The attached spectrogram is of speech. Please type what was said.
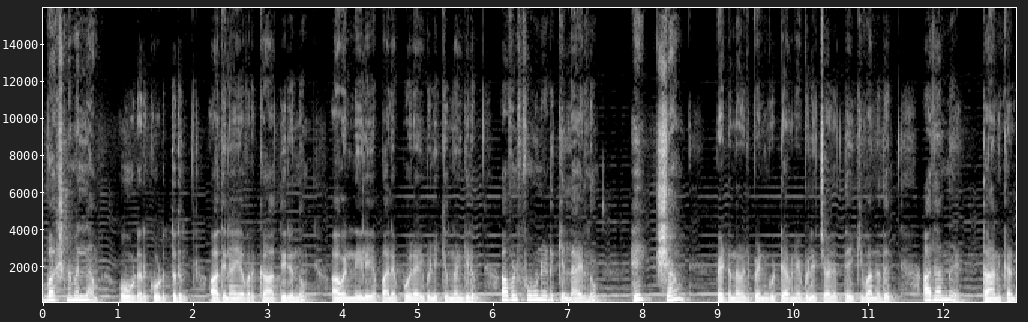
ഭക്ഷണമെല്ലാം ഓർഡർ കൊടുത്തതും അതിനായി അവർ കാത്തിരുന്നു. അവൻ നീലയെ പലപ്പോലായി വിളിക്കുന്നെങ്കിലും അവൾ ഫോൺ എടുക്കില്ലായിരുന്നു. ഹേ ശ്യാം പെട്ടെന്ന് ഒരു പെൺകുട്ടി അവനെ വിളിച്ചടുത്തേക്ക് വന്നത് അതന്ന് താൻ കണ്ട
